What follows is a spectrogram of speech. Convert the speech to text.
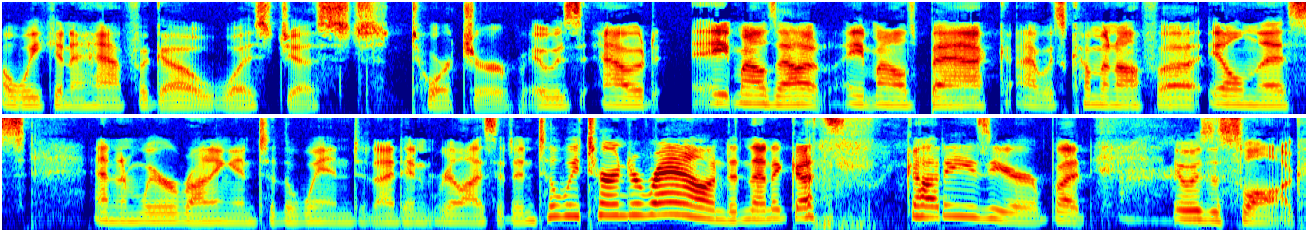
a week and a half ago was just torture. It was out eight miles out, eight miles back. I was coming off a illness, and then we were running into the wind, and I didn't realize it until we turned around, and then it got got easier. But it was a slog.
